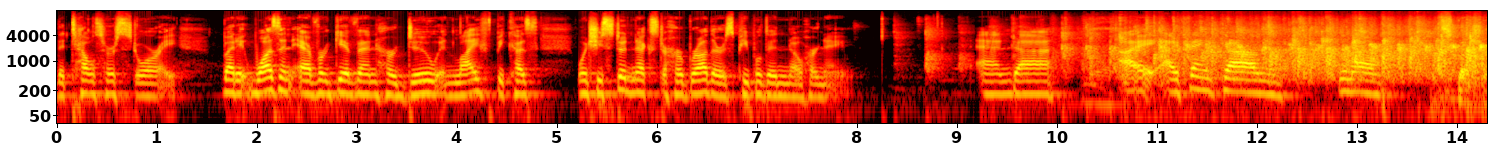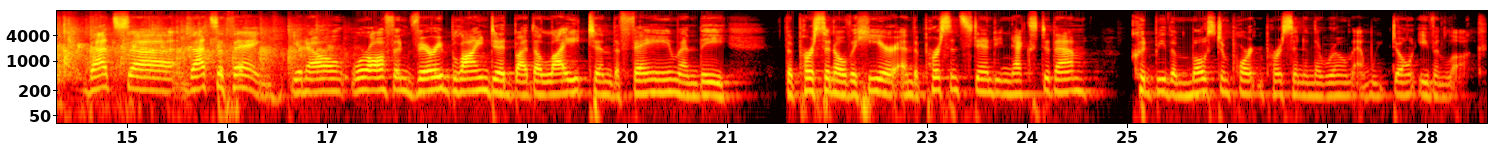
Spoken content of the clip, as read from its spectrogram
that tells her story. But it wasn't ever given her due in life because when she stood next to her brothers, people didn't know her name. And uh, I, I think, um, you know, that's uh, that's a thing. You know, we're often very blinded by the light and the fame and the the person over here, and the person standing next to them could be the most important person in the room, and we don't even look.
